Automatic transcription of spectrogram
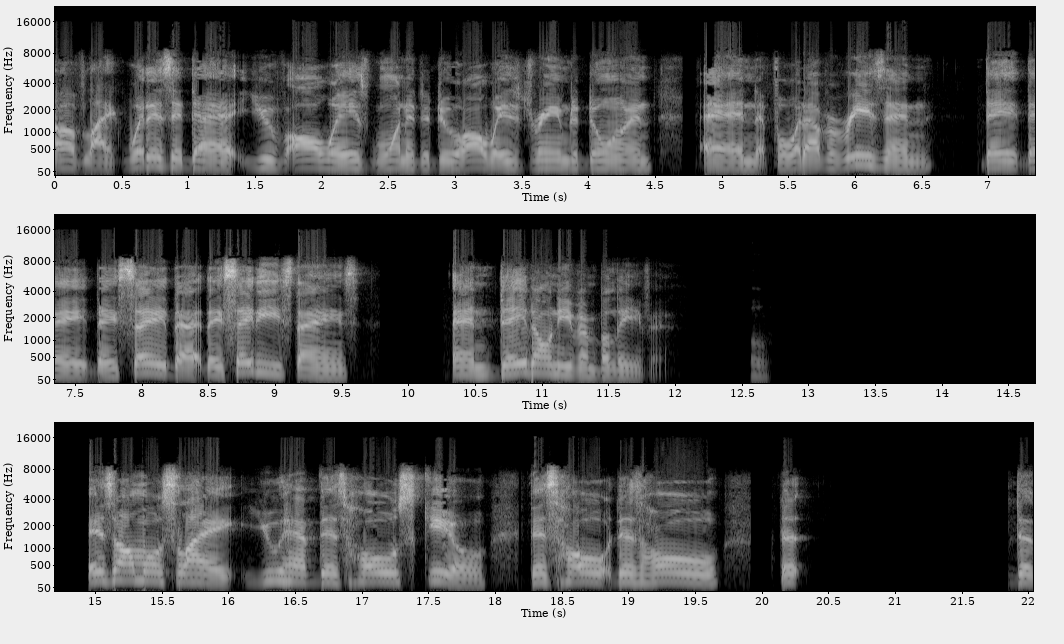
of like what is it that you've always wanted to do always dreamed of doing and for whatever reason they they they say that they say these things and they don't even believe it. It's almost like you have this whole skill this whole this whole the the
